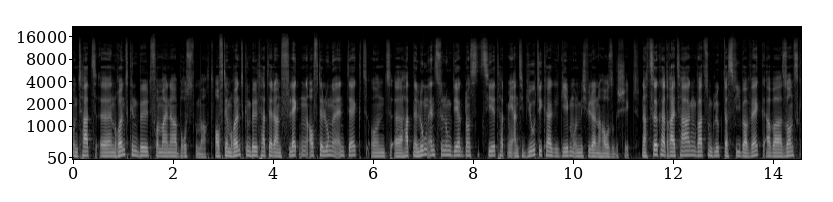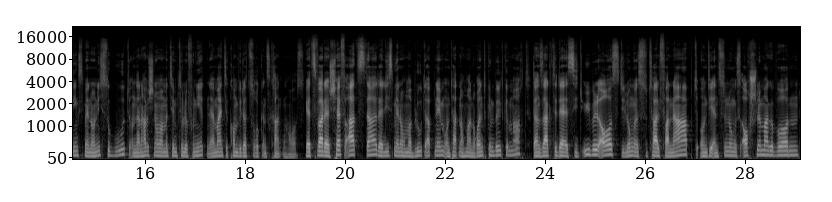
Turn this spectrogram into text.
und hat äh, ein Röntgenbild von meiner Brust gemacht. Auf dem Röntgenbild hat er dann Flecken auf der Lunge entdeckt und äh, hat eine Lungenentzündung diagnostiziert, hat mir Antibiotika gegeben und mich wieder nach Hause geschickt. Nach circa drei Tagen war zum Glück das Fieber weg, aber sonst ging es mir noch nicht so gut und dann habe ich nochmal mit dem telefoniert und er meinte, komm wieder zurück ins Krankenhaus. Jetzt war der Chefarzt da, der ließ mir nochmal Blut abnehmen und hat nochmal ein Röntgenbild gemacht. Dann sagte der, es sieht übel aus, die Lunge ist total vernarbt und die Entzündung ist auch schlimmer geworden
